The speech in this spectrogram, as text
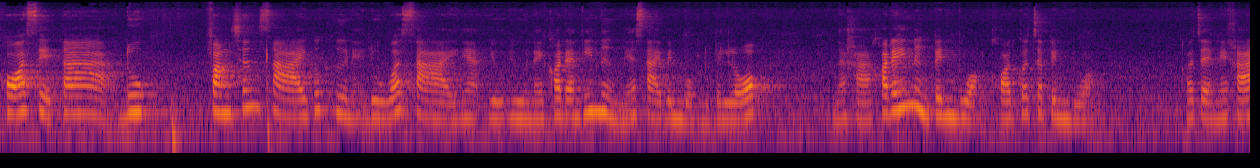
คอสเซตาดูฟังก์ชันซ้ายก็คือเนี่ยดูว่าไซน์เนี่ยอยู่อยู่ในคอดแรนที่1เนี่ยไซน์เป็นบวกหรือเป็นลบนะคะคอดแรนที่ 1 เป็นบวกคอสก็จะเป็นบวก เข้าใจไหมคะ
